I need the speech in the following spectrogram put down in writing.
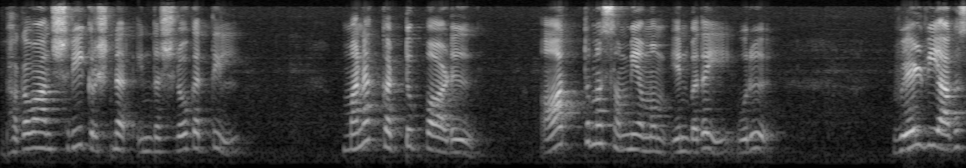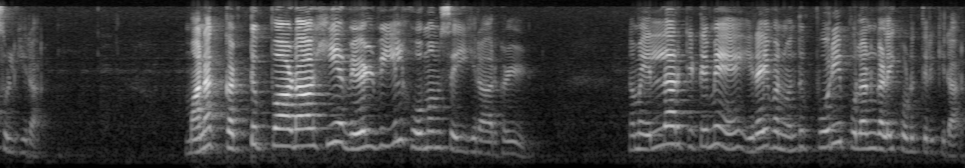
பகவான் ஸ்ரீகிருஷ்ணர் இந்த ஸ்லோகத்தில் மனக்கட்டுப்பாடு ஆத்ம சம்யமம் என்பதை ஒரு வேள்வியாக சொல்கிறார் மனக்கட்டுப்பாடாகிய வேள்வியில் ஹோமம் செய்கிறார்கள். நம்ம எல்லார்கிட்டயுமே இறைவன் வந்து பொறி புலன்களை கொடுத்திருக்கிறார்.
